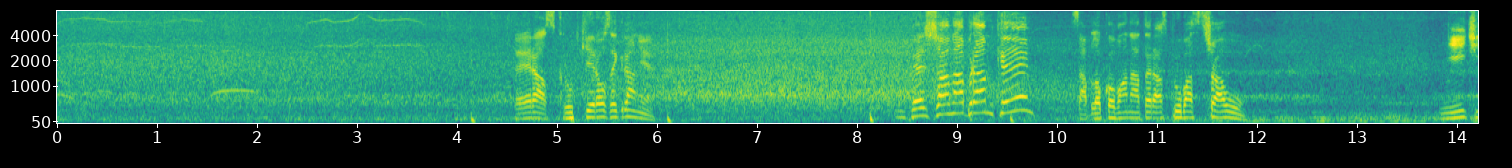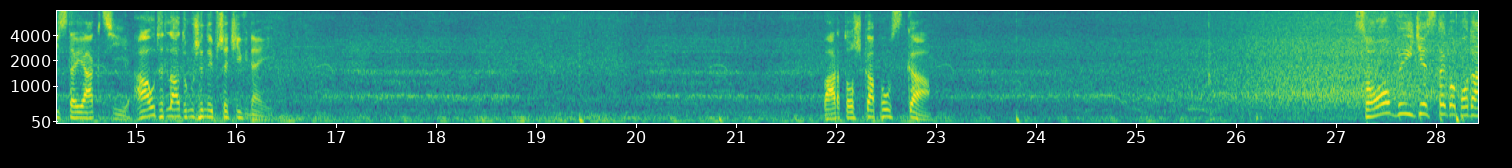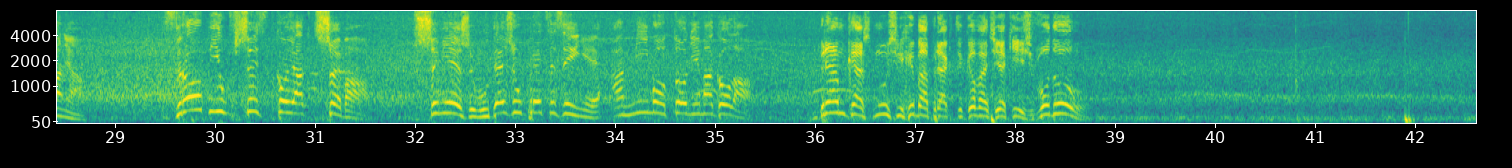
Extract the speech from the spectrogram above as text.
Teraz krótkie rozegranie. Uderza na bramkę. Zablokowana teraz próba strzału. Nici z tej akcji. Out dla drużyny przeciwnej. Bartosz Kapustka. Co wyjdzie z tego podania? Zrobił wszystko jak trzeba. Przymierzył, uderzył precyzyjnie, a mimo to nie ma gola. Bramkarz musi chyba praktykować jakieś voodoo.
